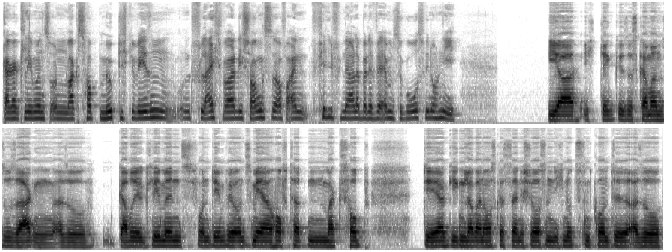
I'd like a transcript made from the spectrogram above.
Gaga Clemens und Max Hopp möglich gewesen und vielleicht war die Chance auf ein Viertelfinale bei der WM so groß wie noch nie. Ja, ich denke, das kann man so sagen. Also Gabriel Clemens, von dem wir uns mehr erhofft hatten, Max Hopp, der gegen Labanauskas seine Chancen nicht nutzen konnte. Also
